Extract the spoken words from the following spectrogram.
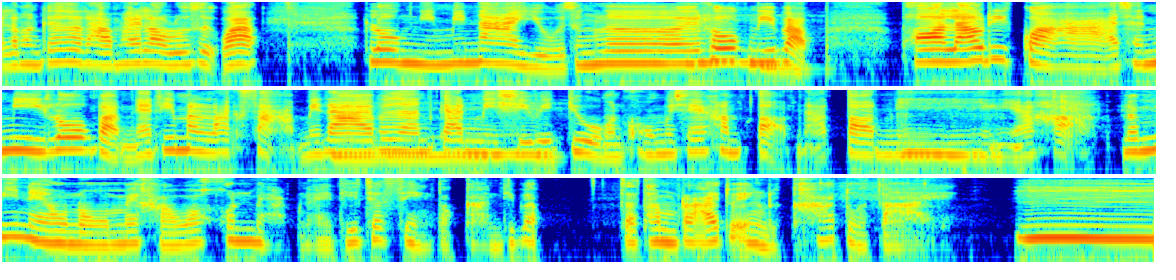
แล้วมันก็จะทำให้เรารู้สึกว่าโลกนี้ไม่น่าอยู่จังเลยอืมโลกนี้แบบ พอแล้วดีกว่า ฉันมีโรคแบบเนี้ยที่มันรักษาไม่ได้อืมเพราะฉะนั้นการมีชีวิตอยู่มันคงไม่ใช่คำตอบนะตอนนี้อืมอย่างเงี้ยค่ะ แล้วมีแนวโน้มไหมคะว่าคนแบบไหนที่จะเสี่ยงต่อการที่แบบจะทำร้ายตัวเองหรือฆ่าตัวตาย อืม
